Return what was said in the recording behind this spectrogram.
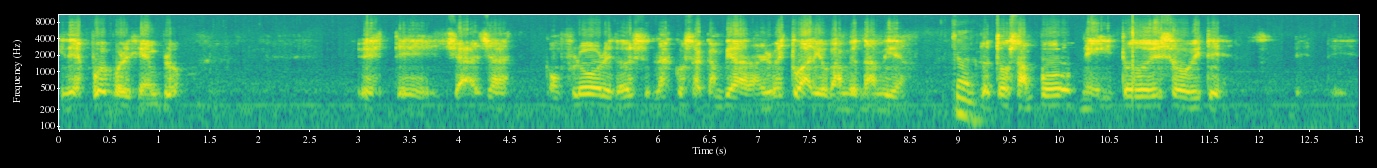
Y después, por ejemplo, este ya, ya con flores, todo eso, las cosas cambiaron. El vestuario cambió también. Claro. Los y todo eso, viste, este,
